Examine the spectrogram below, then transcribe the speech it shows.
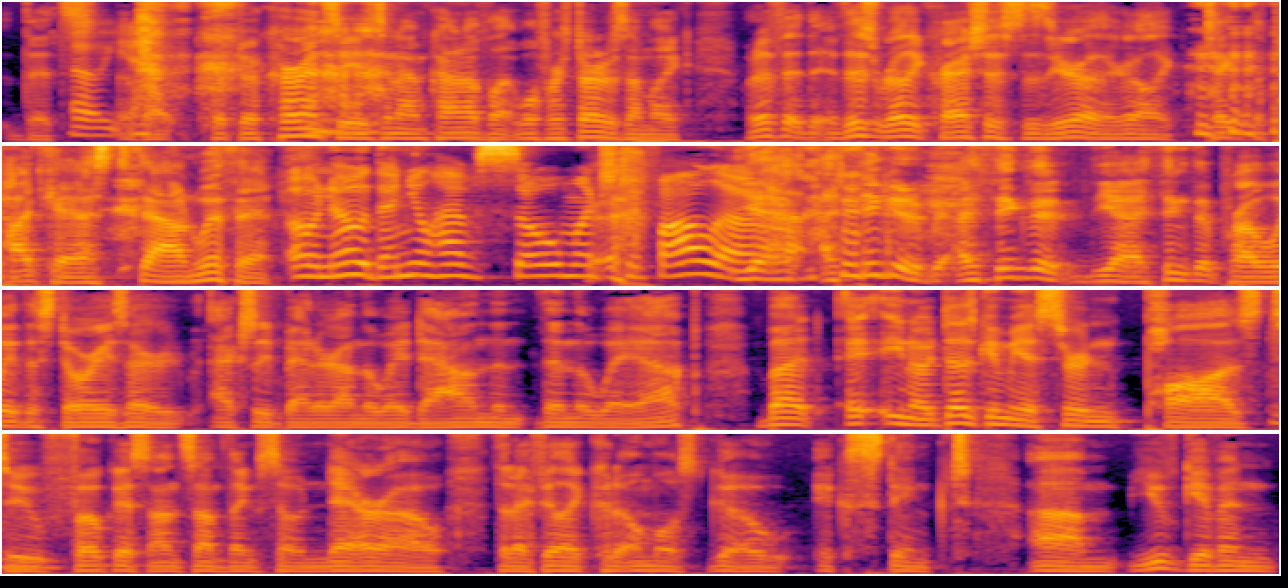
that's Oh, yeah. about cryptocurrencies, and I'm kind of like, well, for starters, I'm like, what if it, if this really crashes to zero? They're gonna like take the podcast down with it. oh no then you'll have so much to follow Yeah, I think it. I think that. Yeah, I think that probably the stories are actually better on the way down than than the way up. But it, you know, it does give me a certain pause to focus on something so narrow that I feel like could almost go extinct. Um, you've given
